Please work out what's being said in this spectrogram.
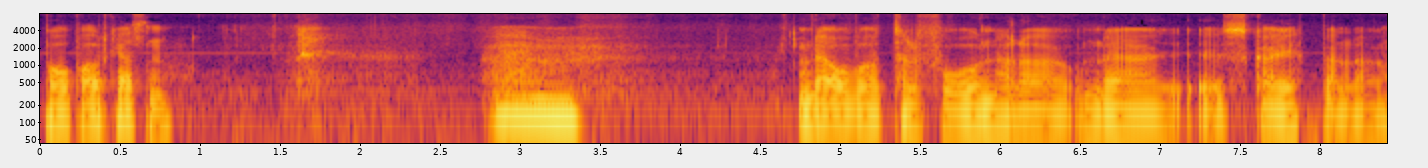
på podkasten. Um, om det er over telefon, eller om det er eh, Skype, eller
